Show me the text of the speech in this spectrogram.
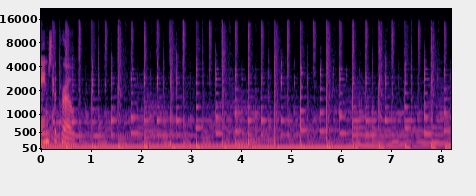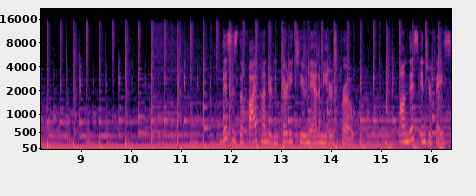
Change the Pro. This is the 532 nanometers Pro. On this interface,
